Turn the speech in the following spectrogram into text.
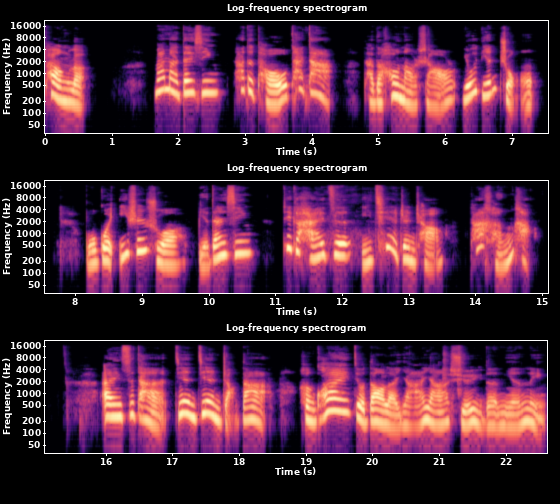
胖了。妈妈担心他的头太大，他的后脑勺有点肿。不过医生说别担心，这个孩子一切正常，他很好。爱因斯坦渐渐长大。很快就到了牙牙学语的年龄，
